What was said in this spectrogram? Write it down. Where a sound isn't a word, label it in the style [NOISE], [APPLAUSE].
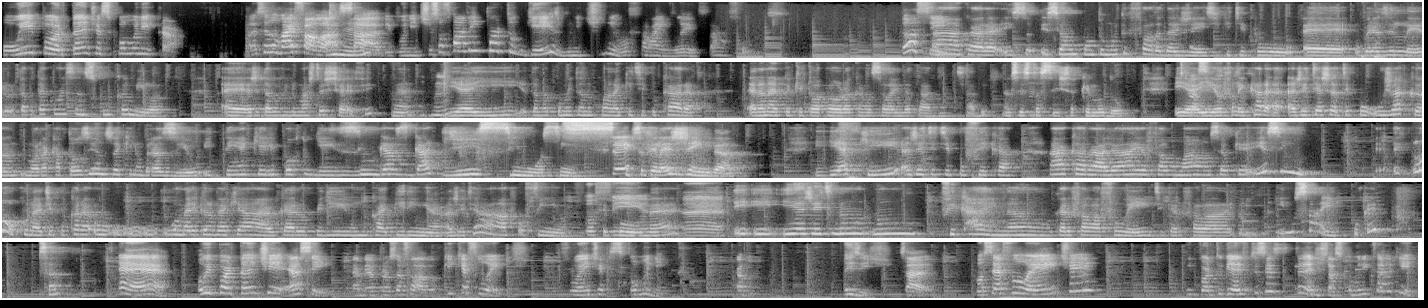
O importante é se comunicar. Mas você não vai falar, Uhum. sabe, bonitinho. Se eu falar em português bonitinho, eu vou falar em inglês. Ah, foda-se. Então, assim, Ah, cara, isso, isso é um ponto muito foda da gente, que, tipo, é, o brasileiro, eu tava até conversando isso com Camila, é, a gente tava vendo Masterchef, né, Uhum. e aí eu tava comentando com ela que, tipo, cara, era na época que aquela Paola Carrossela ainda tava, sabe? Não sei se tu assiste, é porque mudou. E Eu aí eu falei, cara, a gente acha, tipo, o Jacan mora há 14 anos aqui no Brasil e tem aquele português engasgadíssimo, assim, seco. precisa ter legenda. E aqui a gente, tipo, fica, ah, caralho, ah, eu falo mal, não sei o quê. E assim, louco, né? Tipo, o, cara, o, o, o americano vem aqui, ah, eu quero pedir um caipirinha. A gente, ah, fofinho. Fofinho. Tipo, né? É. E, e, e a gente não, não fica, ai, não, eu quero falar fluente, quero falar. E, e não sai. Por quê? Sabe? É, o importante é assim, a minha professora falava, o que, que é fluente? Fluente é que se comunica. Acabou. Não existe, sabe? Você é fluente em português porque você, a gente está se comunicando aqui.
